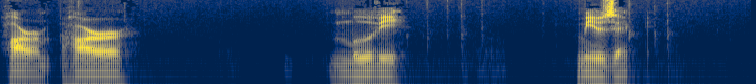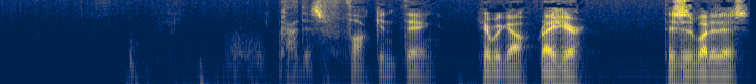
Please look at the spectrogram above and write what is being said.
Horror horror movie music. God, this fucking thing. Here we go. Right here. This is what it is.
